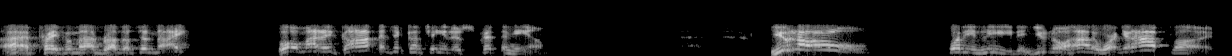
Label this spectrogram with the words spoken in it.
I pray for my brother tonight. Oh, Almighty God, that you continue to strengthen him. You know what he needs, and you know how to work it out for him.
